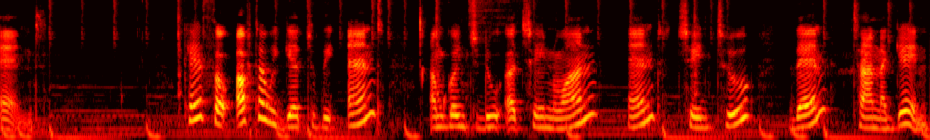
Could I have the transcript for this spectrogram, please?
end. Okay so after we get to the end i'm going to do a chain one and chain two then turn again.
